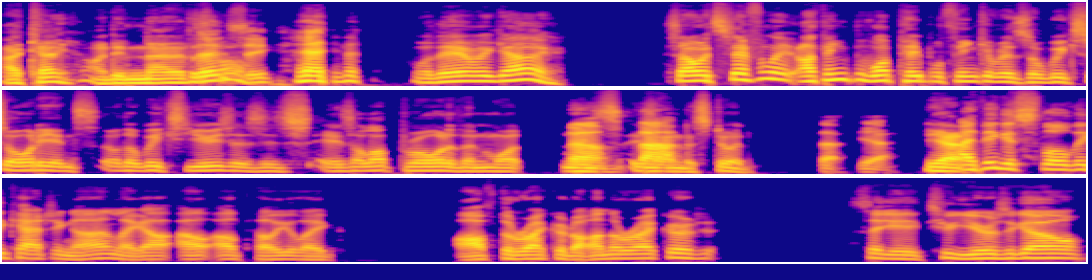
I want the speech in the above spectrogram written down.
Okay, I didn't know that as well. See? Well, there we go. So it's definitely, I think what people think of as a Wix audience or the Wix users is is a lot broader than what No, is, understood. That- yeah. Yeah. I think it's slowly catching on. Like I'll, I'll, I'll tell you, like off the record, on the record. Say two years ago,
